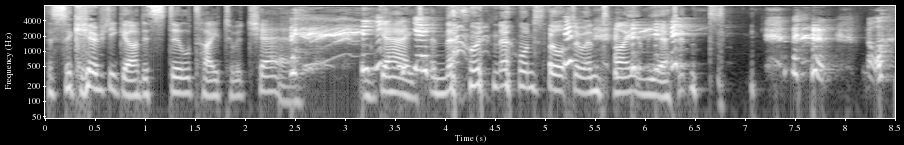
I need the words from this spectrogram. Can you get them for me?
the security guard is still tied to a chair, gagged, and no no one's thought to untie him yet. not,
